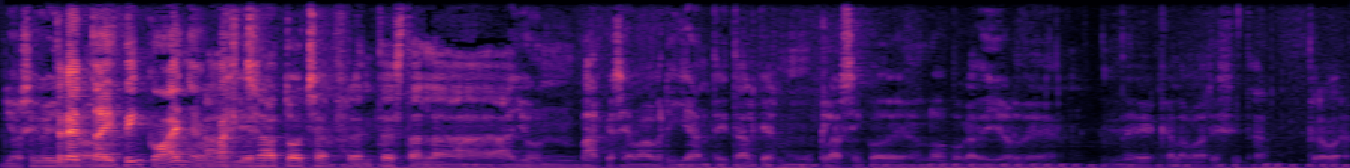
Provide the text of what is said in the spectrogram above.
Yo sigo yendo- 35 años, Aquí en. Atocha enfrente está la, hay un bar que se llama Brillante y tal, que es muy clásico de los bocadillos de, de y tal. Pero bueno,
